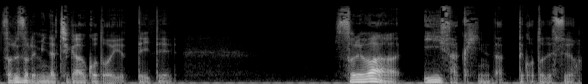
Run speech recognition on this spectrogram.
それぞれみんな違うことを言っていて、それはいい作品だってことですよ。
